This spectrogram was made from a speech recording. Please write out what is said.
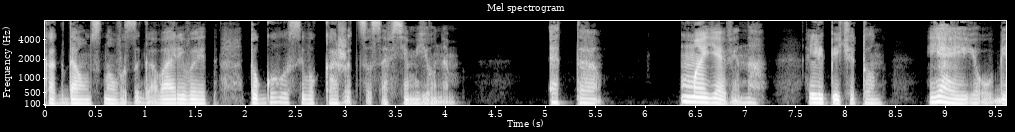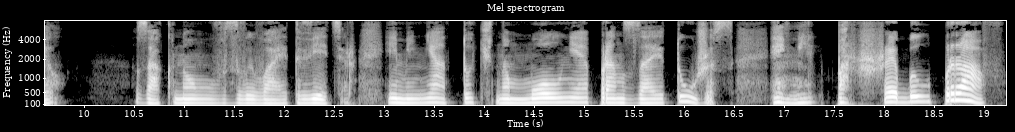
Когда он снова заговаривает, то голос его кажется совсем юным. «Это моя вина», — лепечет он. «Я ее убил». За окном взвывает ветер, и меня точно молния пронзает ужас. Эмиль Парше был прав.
